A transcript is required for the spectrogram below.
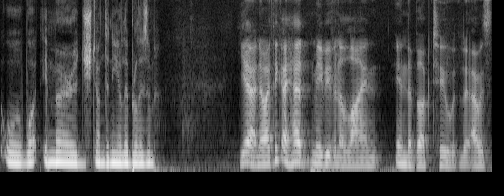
or what emerged under neoliberalism. Yeah, no, I think I had maybe even a line in the book too. I was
